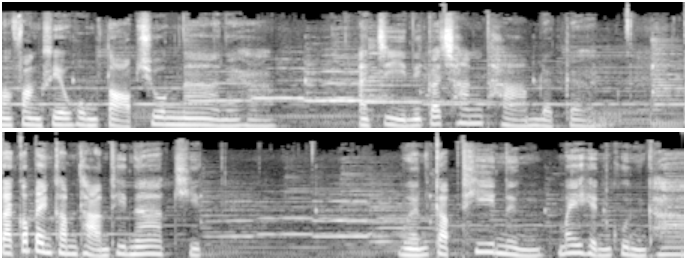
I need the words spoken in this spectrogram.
มาฟังเซียวหงตอบช่วงหน้านะคะ อาจีนี่ก็ช่างถามเหลือเกิน แต่ก็เป็นคำถามที่น่าคิด เหมือนกับที่หนึ่งไม่เห็นคุณค่า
